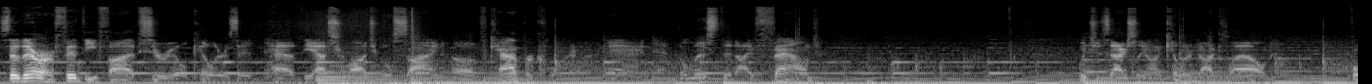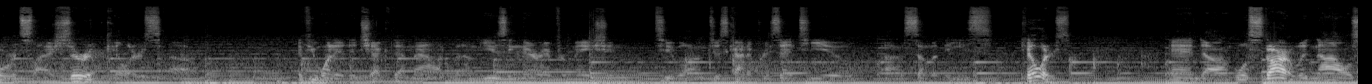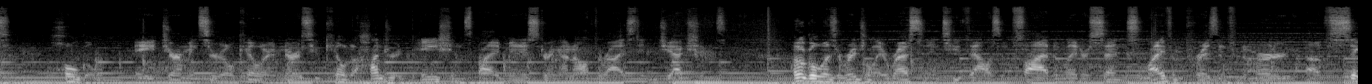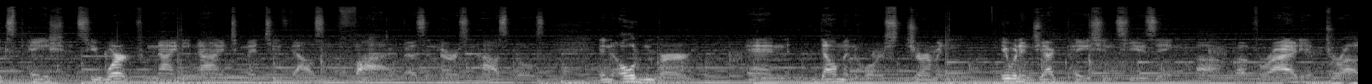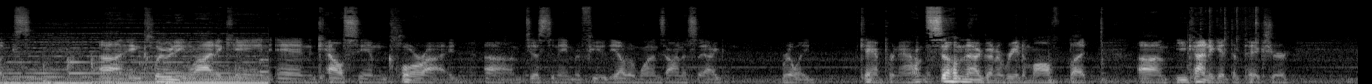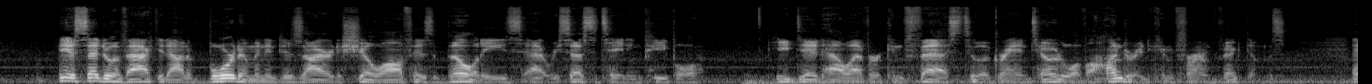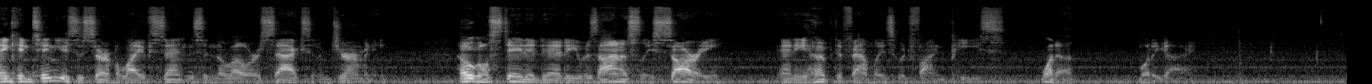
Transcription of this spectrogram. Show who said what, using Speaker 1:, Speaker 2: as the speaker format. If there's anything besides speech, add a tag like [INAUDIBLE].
Speaker 1: So there are 55 serial killers that have the astrological sign of Capricorn, and the list that I found, which is actually on killer.cloud forward slash serial killers, um, if you wanted to check them out, but I'm using their information to um, just kind of present to you uh, some of these killers. And uh, we'll start with Niles Hogel a German serial killer and nurse who killed 100 patients by administering unauthorized injections. Hogel was originally arrested in 2005 and later sentenced to life in prison for the murder of six patients. He worked from 99 to mid 2005 as a nurse in hospitals in Oldenburg and Delmenhorst, Germany. He would inject patients using um, a variety of drugs, uh, including lidocaine and calcium chloride, um, just to name a few. The other ones, honestly, I really can't pronounce, [LAUGHS] so I'm not going to read them off, but um, you kind of get the picture. He is said to have acted out of boredom and a desire to show off his abilities at resuscitating people. He did, however, confess to a grand total of 100 confirmed victims and continues to serve a life sentence in the Lower Saxon of Germany. Hogel stated that he was honestly sorry and he hoped the families would find peace. What a what a guy.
